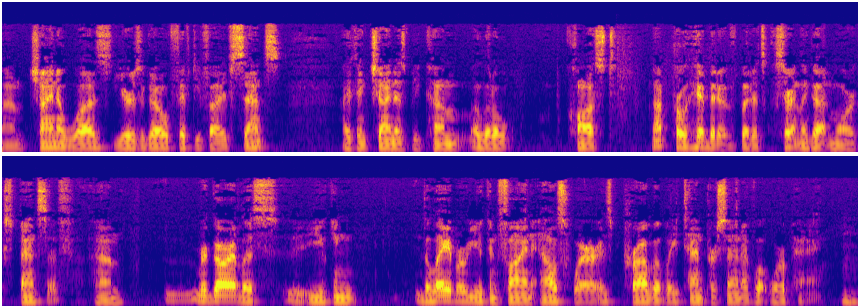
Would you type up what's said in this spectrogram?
Um, China was years ago fifty-five cents. I think China's become a little cost not prohibitive, but it's certainly gotten more expensive. Um, regardless, you can the labor you can find elsewhere is probably ten percent of what we're paying. Mm.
